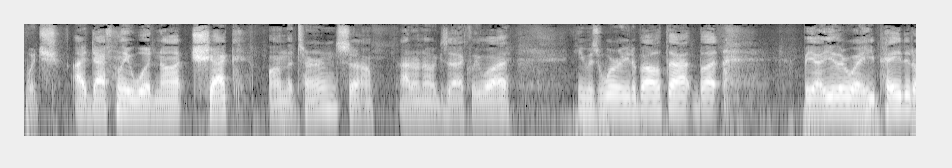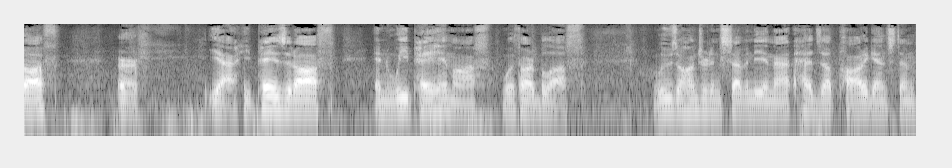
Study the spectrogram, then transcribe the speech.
which I definitely would not check on the turn. So I don't know exactly why he was worried about that, but but yeah, either way, he paid it off. Or, yeah, he pays it off, and we pay him off with our bluff. Lose 170 in that heads up pot against him.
